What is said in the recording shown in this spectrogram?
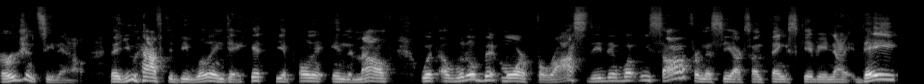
urgency now that you have to be willing to hit the opponent in the mouth with a little bit more ferocity than what we saw from the Seahawks on Thanksgiving night. They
